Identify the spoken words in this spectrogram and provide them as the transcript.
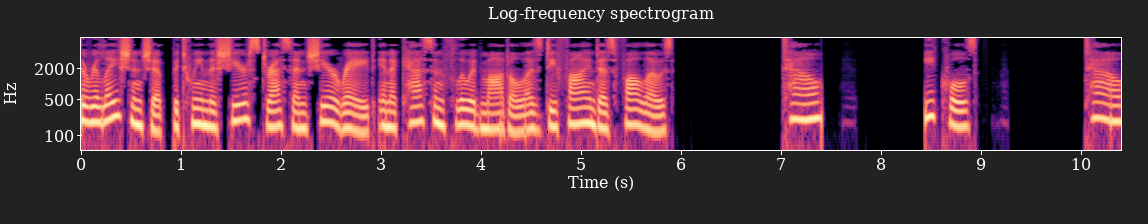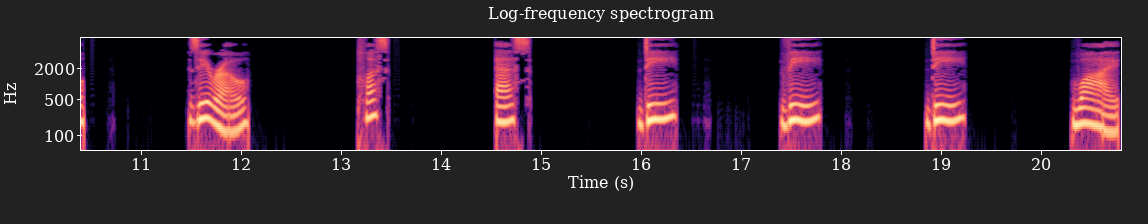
The relationship between the shear stress and shear rate in a Casson fluid model is defined as follows. Tau equals tau 0 plus s d v d y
